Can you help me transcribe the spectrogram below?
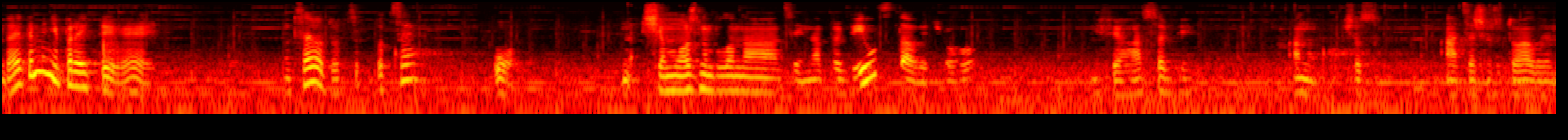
Дайте мені перейти, ей. Оце от, оце, оце. О. Ще можна було на цей на пробіл ставити? Ого. Ніфіга собі. А ну, щас. А, це ж ритуали.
